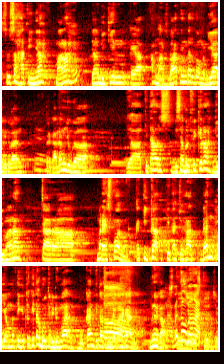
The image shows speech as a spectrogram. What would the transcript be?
susah hatinya malah yang bikin kayak ah males banget nih ntar gue sama dia gitu kan. Terkadang juga ya kita harus bisa berpikir lah gimana cara merespon ketika kita curhat dan yang penting itu kita butuh didengar bukan kita harus mendengarkan bener kak Nah, betul Setuju, banget. setuju.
